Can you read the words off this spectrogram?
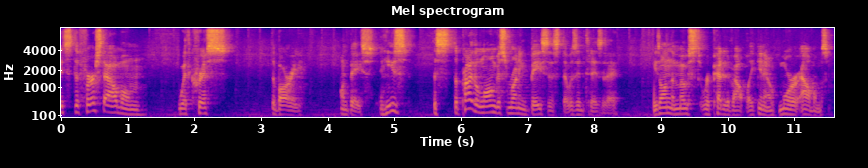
It's the first album with Chris DeBari on bass, and he's the, the probably the longest running bassist that was in Today's the Day. He's on the most repetitive out, like you know, more albums,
